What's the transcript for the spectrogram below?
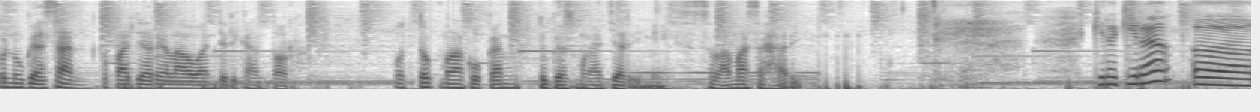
penugasan kepada relawan dari kantor untuk melakukan tugas mengajar ini selama sehari. Kira-kira eh,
